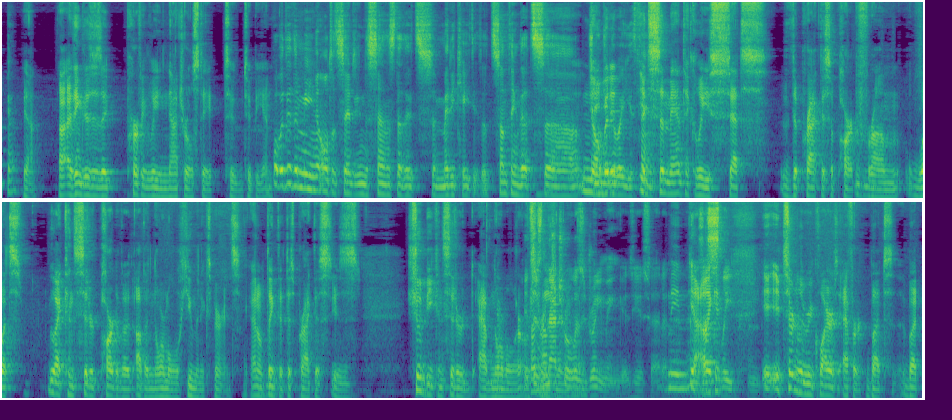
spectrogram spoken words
okay. Yeah. I I think this is a perfectly natural state to, to be in. Well, but didn't mean altered state in the sense that it's uh, medicated. It's something that's uh, No, but the it, way you think. it semantically sets the practice apart Mm-hmm. from what's like considered part of a of a normal human experience. Like, I don't think that this practice is should be considered abnormal or, or It's as natural as dreaming, as you said. I mean, yeah, like it- sleep. It, it certainly requires effort, but but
